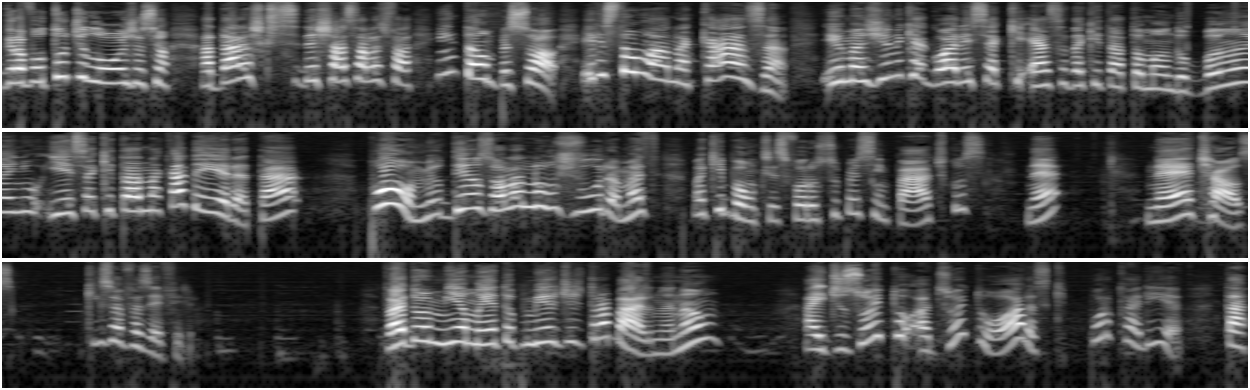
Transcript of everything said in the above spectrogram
gravou tudo de longe, assim, ó. A Dara, acho que se deixasse, ela fala. Então, pessoal, eles estão lá na casa. Eu imagino que agora esse aqui, essa daqui tá tomando banho e esse aqui tá na cadeira, tá? Pô, meu Deus, olha a longura. Mas, mas que bom que vocês foram super simpáticos, né? Né, Charles? O que, você vai fazer, filho? Vai dormir amanhã, é teu primeiro dia de trabalho, não é não? Aí, 18, a 18 horas? Que porcaria. Tá,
